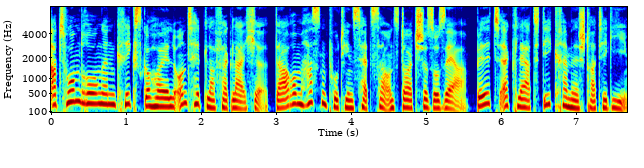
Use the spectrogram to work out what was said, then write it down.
Atomdrohungen, Kriegsgeheul und Hitler-Vergleiche. Darum hassen Putins Hetzer uns Deutsche so sehr. Bild erklärt die Kreml-Strategie.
